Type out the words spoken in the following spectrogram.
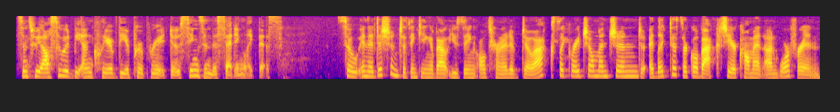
since we also would be unclear of the appropriate dosings in the setting like this. So, in addition to thinking about using alternative DOACs, like Rachel mentioned, I'd like to circle back to your comment on warfarin.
